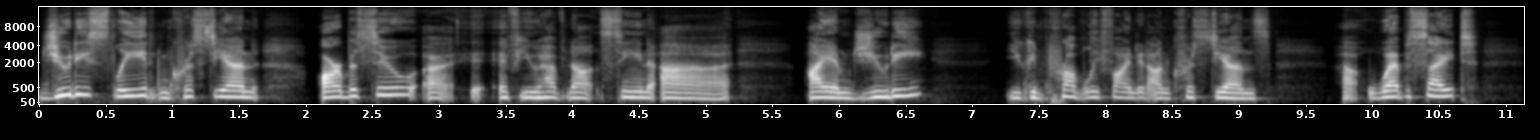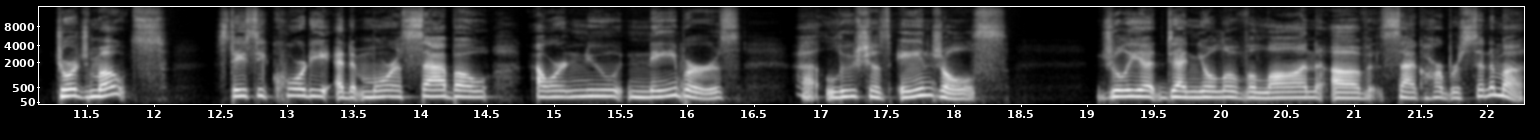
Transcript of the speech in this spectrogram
Judy Sleed and Christian Arbisu. Uh, if you have not seen uh, I Am Judy, you can probably find it on Christian's uh, website. George Moats, Stacy Cordy, and Maura Sabo, our new neighbors, uh, Lucia's Angels, Julia Daniolo Villan of Sag Harbor Cinema,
